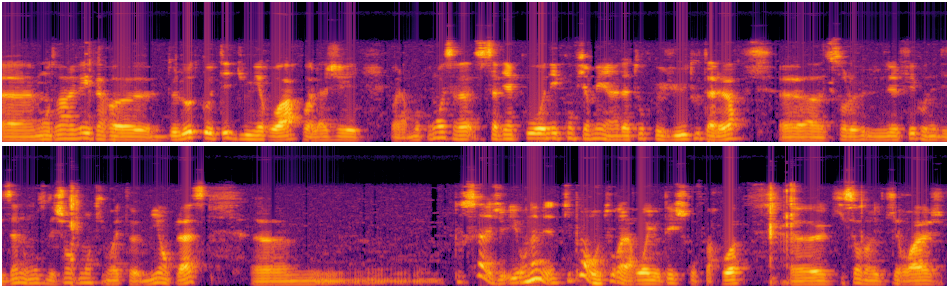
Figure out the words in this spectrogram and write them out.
Euh, on doit arriver vers euh, de l'autre côté du miroir. Voilà, j'ai, voilà, pour moi, ça, vient couronner, confirmer hein, la tour que j'ai eue tout à l'heure euh, sur le, fait qu'on ait des annonces, des changements qui vont être mis en place. tout ça, on a un petit peu un retour à la royauté, je trouve parfois, qui sort dans les tirages.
